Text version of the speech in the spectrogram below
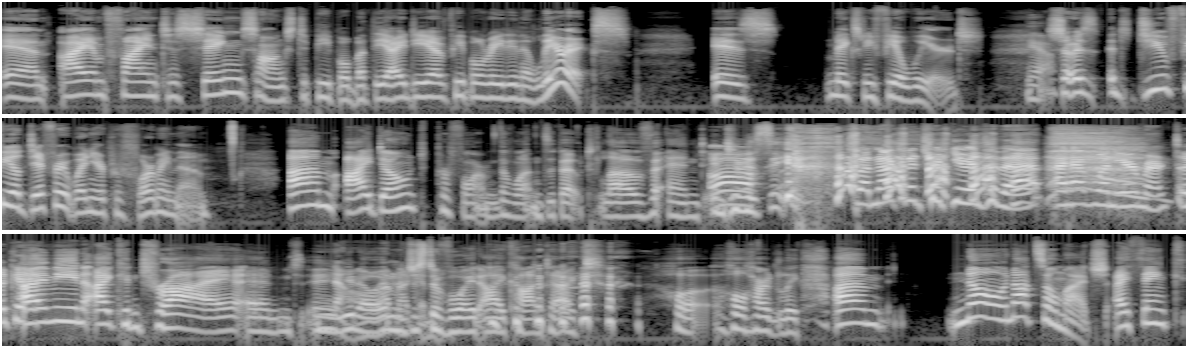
and I am fine to sing songs to people, but the idea of people reading the lyrics is makes me feel weird. yeah So is do you feel different when you're performing them? um i don't perform the ones about love and Oh. So I'm not going to trick you into that. I have one earmarked. Okay. i mean i can try and, and, No, you know I'm and just gonna. avoid eye contact whole- wholeheartedly um no not so much i think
